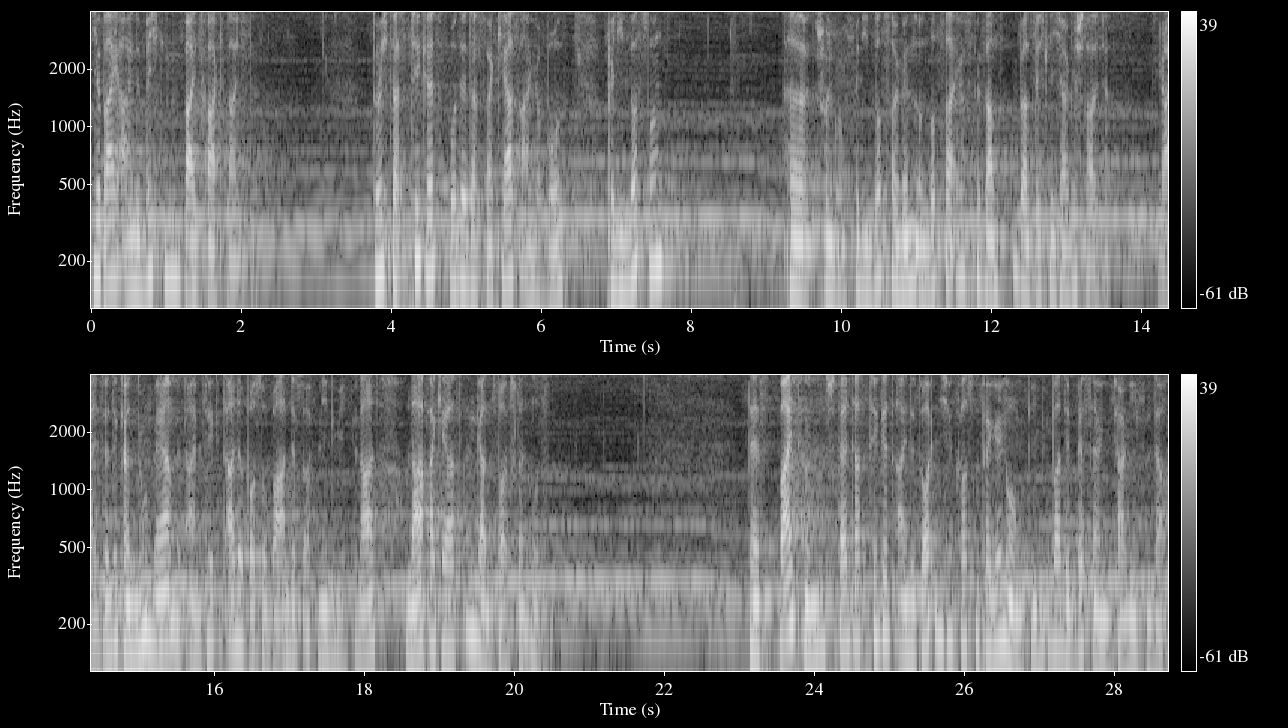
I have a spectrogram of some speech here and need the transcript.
hierbei einen wichtigen Beitrag leistet. Durch das Ticket wurde das Verkehrsangebot für die Nutzung äh, Entschuldigung, für die Nutzerinnen und Nutzer insgesamt übersichtlicher gestaltet. Reisende können nunmehr mit einem Ticket alle Bus und Bahnen des öffentlichen Regional- und Nahverkehrs in ganz Deutschland nutzen. Des Weiteren stellt das Ticket eine deutliche Kostenverringerung gegenüber den bisherigen Tarifen dar.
